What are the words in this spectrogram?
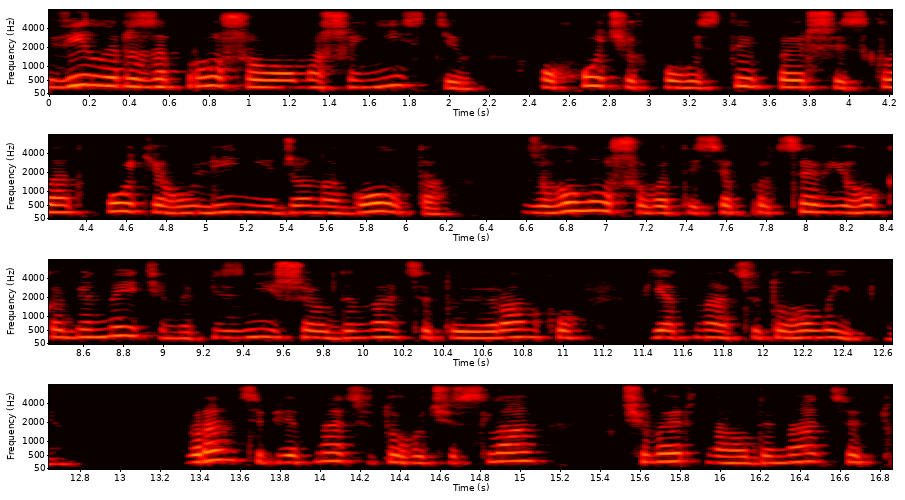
Вілер запрошував машиністів, охочих повести перший склад потягу лінії Джона Голта, зголошуватися про це в його кабінеті не пізніше 11 ранку 15 липня. Вранці 15 числа, в чверть на 11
